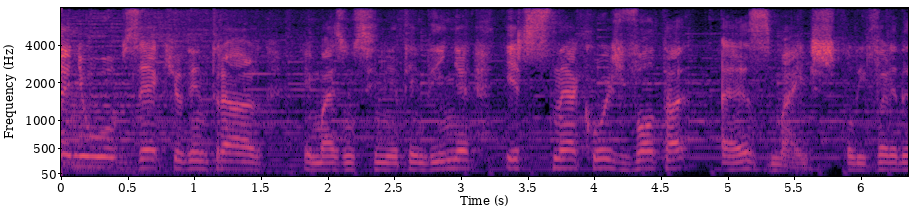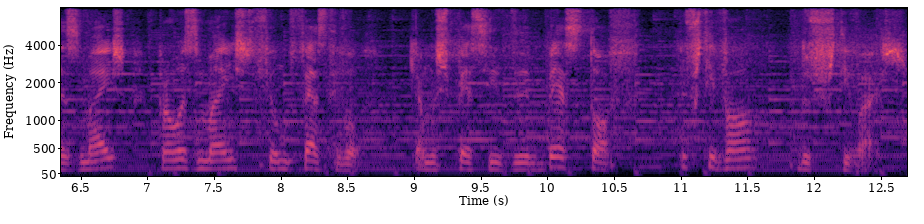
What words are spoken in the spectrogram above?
tenho o obsequio de entrar em mais um Cine Tendinha. Este snack hoje volta a Azeméis, Oliveira das Azeméis, para o Azeméis Film Festival, que é uma espécie de best-of do Festival dos Festivais.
